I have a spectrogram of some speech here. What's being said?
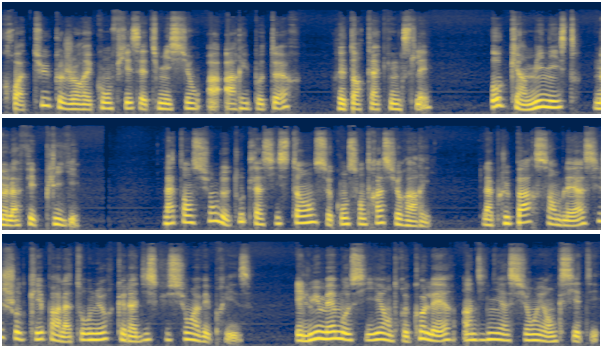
crois-tu que j'aurais confié cette mission à Harry Potter rétorqua Kingsley. Aucun ministre ne l'a fait plier. L'attention de toute l'assistance se concentra sur Harry. La plupart semblaient assez choqués par la tournure que la discussion avait prise, et lui-même oscillait entre colère, indignation et anxiété.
